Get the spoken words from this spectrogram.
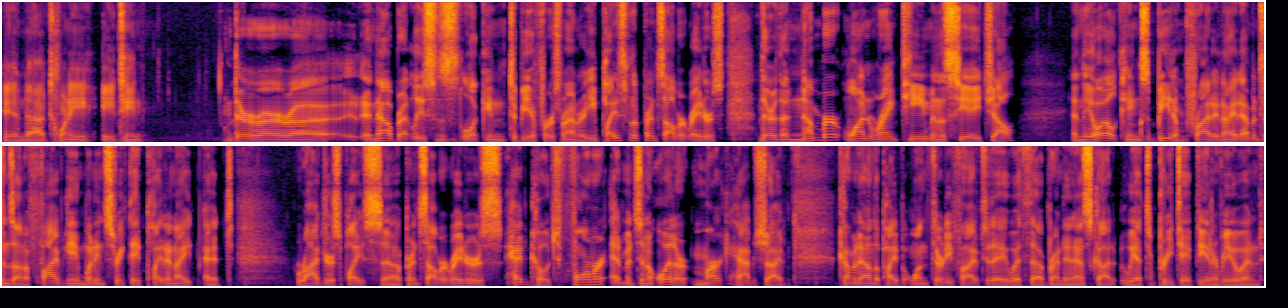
in uh, 2018. There are, uh, and now Brett Leason's looking to be a first rounder. He plays for the Prince Albert Raiders. They're the number one ranked team in the CHL and the Oil Kings beat them Friday night. Edmonton's on a five-game winning streak. They play tonight at Rogers Place. Uh, Prince Albert Raiders head coach, former Edmonton Oiler Mark Habscheid, coming down the pipe at 1:35 today with uh, Brendan Escott. We had to pre-tape the interview and.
